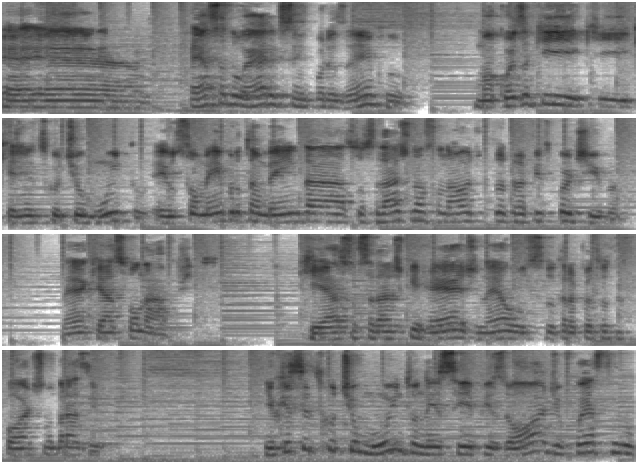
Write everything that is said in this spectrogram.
É, essa do Ericsson, por exemplo, uma coisa que, que, que, a gente discutiu muito, eu sou membro também da Sociedade Nacional de Fisioterapia Esportiva, né, que é a SONAP, que é a sociedade que rege né, os fisioterapeutas do esporte no Brasil. E o que se discutiu muito nesse episódio foi assim, o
